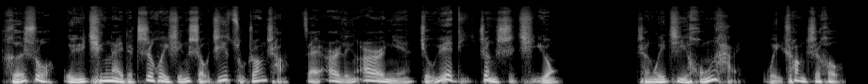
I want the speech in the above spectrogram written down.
和硕位于清奈的智慧型手机组装厂，在二零二二年九月底正式启用，成为继鸿海、伟创之后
